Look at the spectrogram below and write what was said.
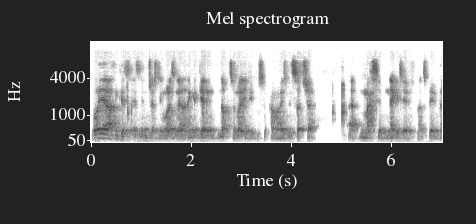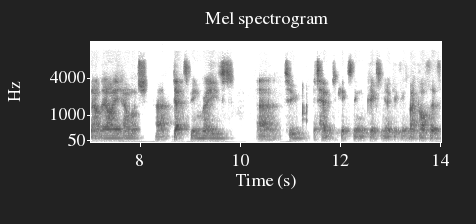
well, yeah, I think it's, it's, an interesting one, isn't it? I think again, not so many people surprised with such a massive negative that's being put out there, how much uh, debt's been raised uh, to attempt to kick things, kick, you know, kick things back off. That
